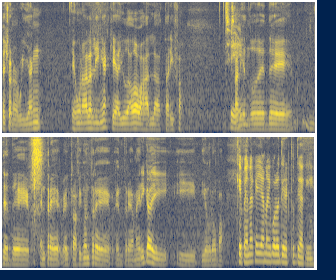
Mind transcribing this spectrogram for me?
de hecho, Norwegian es una de las líneas que ha ayudado a bajar las tarifas. Sí. Saliendo desde, desde entre el tráfico entre, entre América y, y- y Europa. Qué pena que ya no hay vuelos directos de aquí.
